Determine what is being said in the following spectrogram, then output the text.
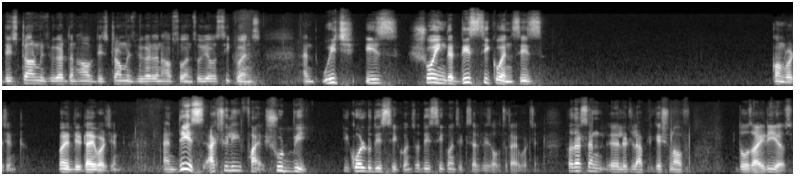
this term is bigger than half, this term is bigger than half so and so you have a sequence and which is showing that this sequence is convergent or divergent and this actually should be equal to this sequence. So, this sequence itself is also divergent. So, that is a little application of those ideas.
